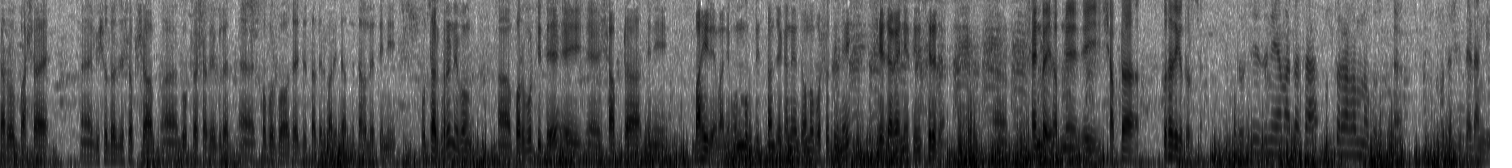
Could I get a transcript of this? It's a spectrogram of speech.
কারও বাসায় বিষধর যেসব সাপ গোখরা সাপ এগুলো খবর পাওয়া যায় যে তাদের বাড়িতে আছে তাহলে তিনি উদ্ধার করেন এবং পরবর্তীতে এই সাপটা তিনি বাহিরে মানে উন্মুক্ত স্থান যেখানে জনবসতি নেই সে জায়গায় নিয়ে তিনি ছেড়ে দেন। শাহিন ভাই আপনি এই সাপটা কোথা থেকে ধরছেন? ধরছি দুনিয়া মাদ্রাসা উত্তর আলমনগর হ্যাঁ। ডাঙ্গি।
